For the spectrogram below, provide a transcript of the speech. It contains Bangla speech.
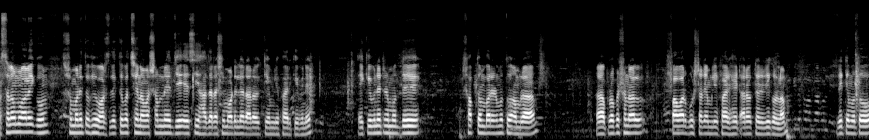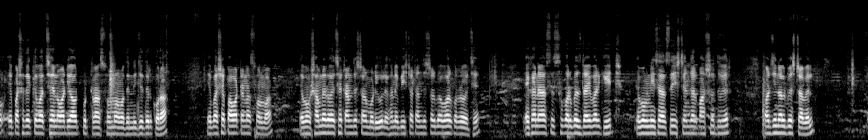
আসসালামু আলাইকুম। সম্মানিত ভিউয়ার্স দেখতে পাচ্ছেন আমার সামনে যে এসি হাজার আশি মডেলের আরও একটি এমলিফায়ার ক্যাবিনেট এই ক্যাবিনেটের মধ্যে সপ্তমবারের মতো আমরা professional power booster amplifier head আরও একটা রেডি করলাম। রীতিমতো এ পাশে দেখতে পাচ্ছেন অডিও আউটপুট ট্রান্সফর্মার আমাদের নিজেদের করা। এ পাশে পাওয়ার ট্রান্সফর্মার এবং সামনে রয়েছে ট্রানজিস্টার মডিউল এখানে বিশটা ট্রানজিস্টার ব্যবহার করা রয়েছে। এখানে আছে সুপার বেস ড্রাইভার কিট এবং নিচে আছে স্ট্যান্ডার পাঁচশো দুইয়ের অরিজিনাল বেস ট্রাভেল।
